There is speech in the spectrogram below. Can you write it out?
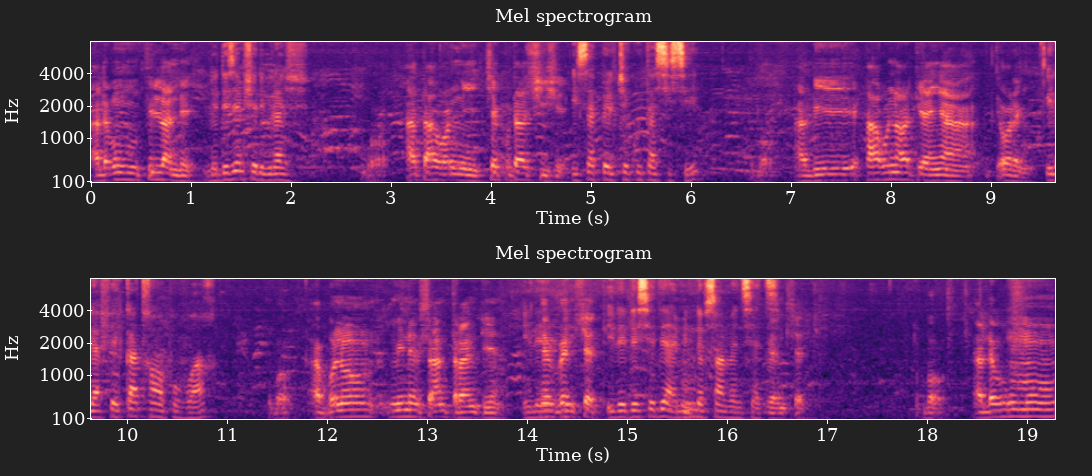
a dabugumu finlande Le deuxième chef de village, il s'appelle Tchekuta Sissé. Il a fait 4 ans au pouvoir. bon a bɔnɔ 1931 Il est, 27 il est décédé en 1927. 27 bon a dabugumu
